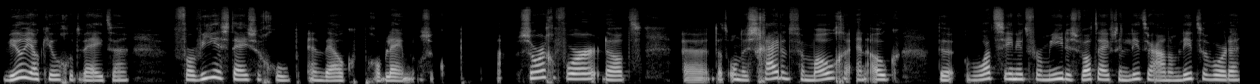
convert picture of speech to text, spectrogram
wil je ook heel goed weten, voor wie is deze groep en welk probleem los ik op. Zorg ervoor dat uh, dat onderscheidend vermogen en ook de what's in it for me, dus wat heeft een lid eraan om lid te worden,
